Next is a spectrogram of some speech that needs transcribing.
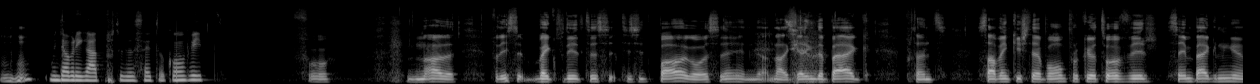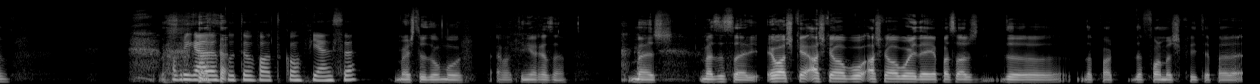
Uhum. Muito obrigado por teres aceito o convite. Fô. Nada. Podia ser, bem que podia ter, ter sido pago ou assim. Not getting the bag. Portanto, sabem que isto é bom porque eu estou a vir sem bag nenhum. Obrigada pelo teu voto de confiança. Mestre do humor. Ela tinha razão. Mas, mas a sério, eu acho que, é- acho que, é, uma boa, acho que é uma boa ideia passar da, parte, da forma escrita para,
